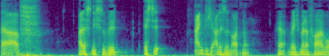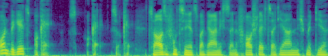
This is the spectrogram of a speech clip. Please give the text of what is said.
ah, pff, alles nicht so wild, ist eigentlich alles in Ordnung. Ja, wenn ich meine frage, und wie geht's? Okay, ist okay, ist okay. Zu Hause funktioniert zwar gar nichts, deine Frau schläft seit Jahren nicht mit dir,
